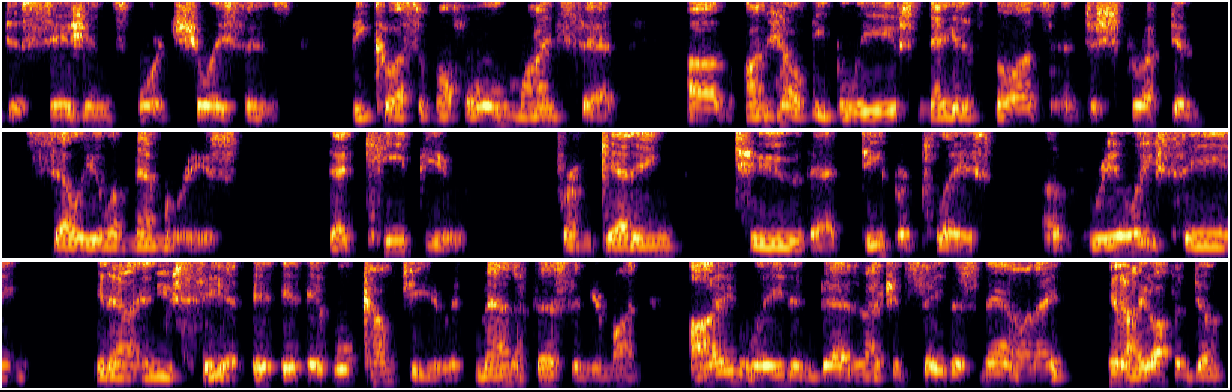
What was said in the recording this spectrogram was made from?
decisions or choices because of a whole mindset of unhealthy beliefs, negative thoughts, and destructive cellular memories that keep you from getting to that deeper place of really seeing, you know, and you see it, it, it, it will come to you. It manifests in your mind. I laid in bed, and I can say this now, and I, you know, I often don't.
